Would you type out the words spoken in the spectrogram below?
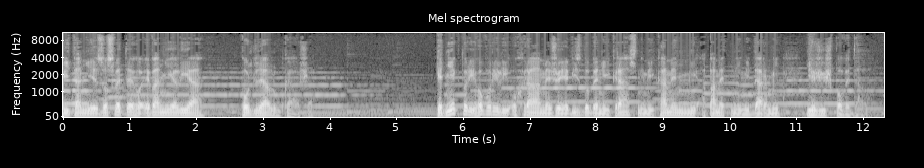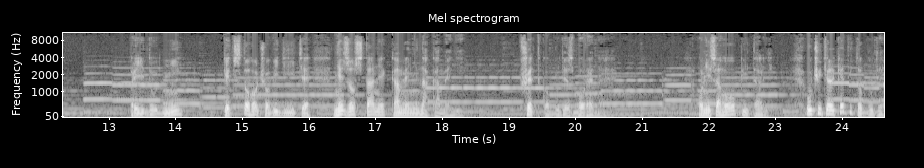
Čítanie zo svätého Evanielia podľa Lukáša. Keď niektorí hovorili o chráme, že je vyzdobený krásnymi kameňmi a pamätnými darmi, Ježiš povedal. Prídu dni, keď z toho, čo vidíte, nezostane kameň na kameni. Všetko bude zborené. Oni sa ho opýtali. Učiteľ, kedy to bude?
